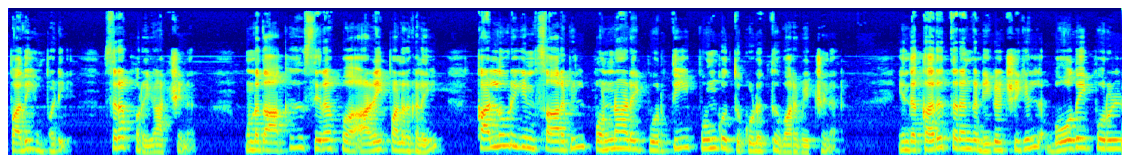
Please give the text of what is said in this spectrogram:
பதியும்படி சிறப்புரையாற்றினர். முன்னதாக சிறப்பு அழைப்பாளர்களை கல்லூரியின் சார்பில் பொன்னாடை பூர்த்தி பூங்கொத்து கொடுத்து வரவேற்றனர். இந்த கருத்தரங்க நிகழ்ச்சியில் போதைப்பொருள்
